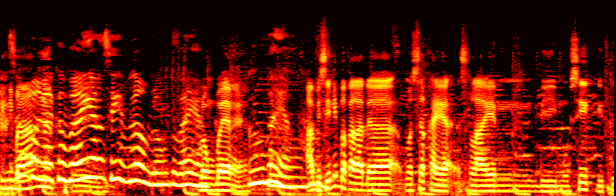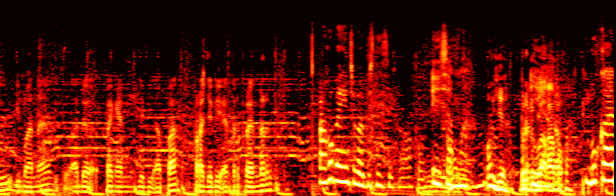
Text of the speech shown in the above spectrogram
ini Sumpah banget. nggak kebayang sih belum belum kebayang. Belum bayang ya Belum kebayang. Abis ini bakal ada Maksudnya kayak selain di musik gitu di mana gitu ada pengen jadi apa pernah jadi entrepreneur gitu Aku pengen coba bisnis sih kalau aku. Ih sama. Oh iya, berdua Iya. kamu Bukan,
